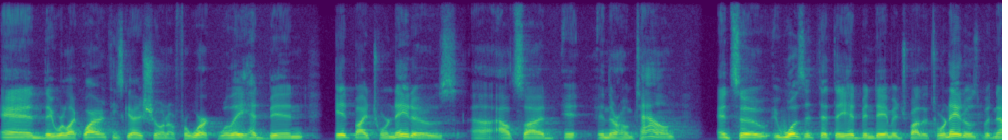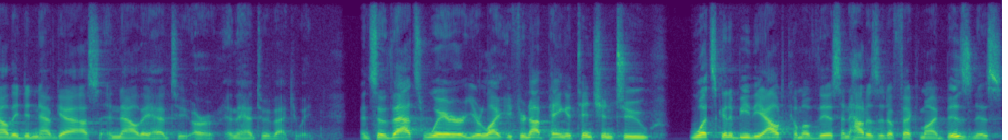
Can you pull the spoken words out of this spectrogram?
And they were like, why aren't these guys showing up for work? Well, they had been hit by tornadoes uh, outside in, in their hometown. And so it wasn't that they had been damaged by the tornadoes, but now they didn't have gas and now they had to, or, and they had to evacuate. And so that's where you're like, if you're not paying attention to what's going to be the outcome of this and how does it affect my business,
